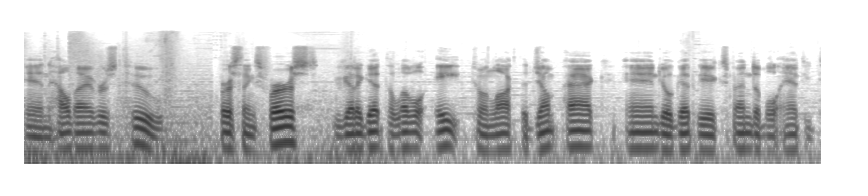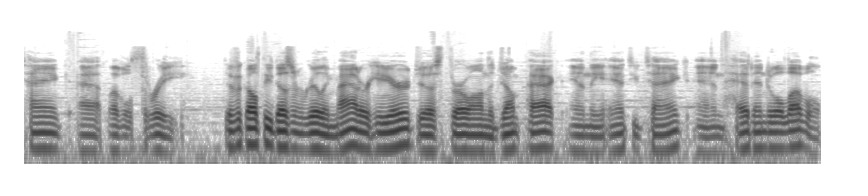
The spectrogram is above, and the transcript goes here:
in Helldivers 2. First things first, you've got to get to level 8 to unlock the jump pack, and you'll get the expendable anti tank at level 3. Difficulty doesn't really matter here, just throw on the jump pack and the anti tank and head into a level.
